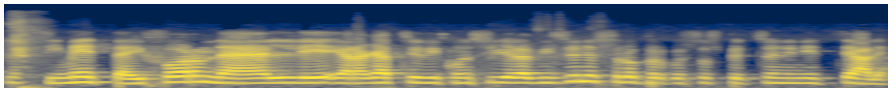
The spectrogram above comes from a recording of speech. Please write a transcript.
si mette ai fornelli, e ragazzi io vi consiglio la visione solo per questo spezzone iniziale,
